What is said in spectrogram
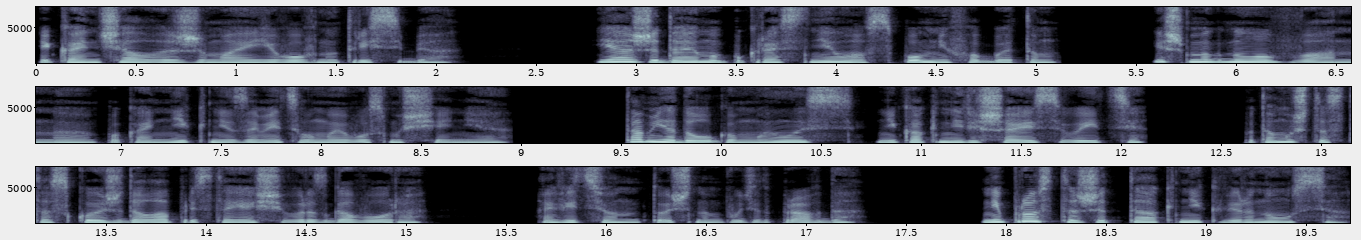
и кончала, сжимая его внутри себя. Я ожидаемо покраснела, вспомнив об этом, и шмыгнула в ванную, пока Ник не заметил моего смущения. Там я долго мылась, никак не решаясь выйти, потому что с тоской ждала предстоящего разговора. А ведь он точно будет, правда? Не просто же так Ник вернулся.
